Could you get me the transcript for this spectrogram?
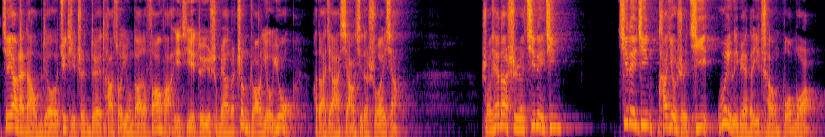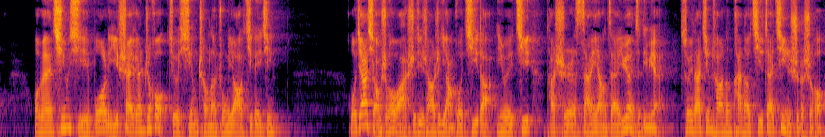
接下来呢，我们就具体针对他所用到的方法以及对于什么样的症状有用，和大家详细的说一下。首先呢是鸡内金。鸡内金它就是鸡胃里面的一层薄膜，我们清洗、剥离、晒干之后，就形成了中药鸡内金。我家小时候啊，实际上是养过鸡的，因为鸡它是散养在院子里面，所以呢，经常能看到鸡在进食的时候，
